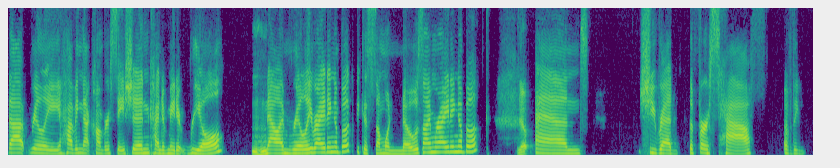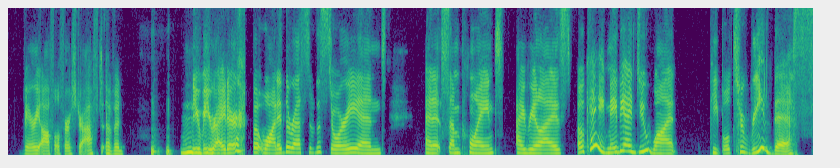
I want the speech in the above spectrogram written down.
that really having that conversation kind of made it real. Mhm. Now I'm really writing a book because someone knows I'm writing a book Yep. and she read the first half of the very awful first draft of a newbie writer but wanted the rest of the story and and at some point i realized okay maybe i do want people to read this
